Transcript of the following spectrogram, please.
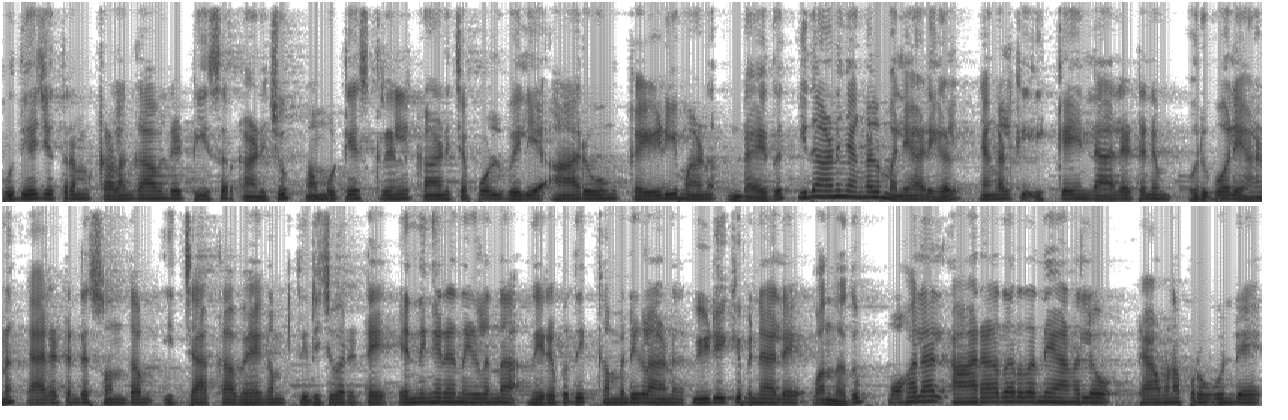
പുതിയ ചിത്രം കളങ്കാവിന്റെ ടീസർ കാണിച്ചു. മമ്മൂട്ടിയെ സ്ക്രീനിൽ കാണിച്ചപ്പോൾ വലിയ ആരവും കൈഡിയുമാണ് ഉണ്ടായത്. ഇതാണ് ഞങ്ങൾ മലയാളികൾ. ഞങ്ങൾക്ക് ഇക്കയും ലാലേട്ടനും ഒരുപോലെയാണ്. ലാലേട്ടന്റെ സ്വന്തം ഇച്ചാക്ക വേഗം തിരിച്ചു വരട്ടെ എന്നിങ്ങനെ നീളുന്ന നിരവധി കമന്റുകളാണ് വീഡിയോയ്ക്ക് പിന്നാലെ വന്നതും. മോഹൻലാൽ ആരാധകർ തന്നെയാണല്ലോ രാവണപ്രഭുവിന്റെ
